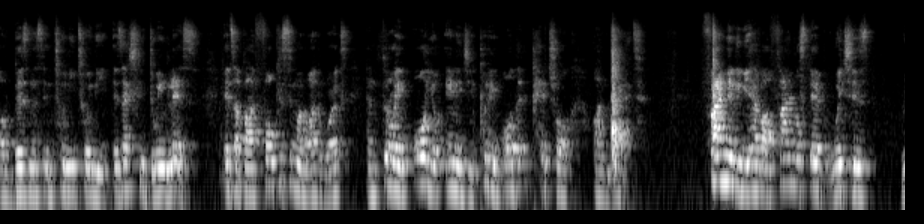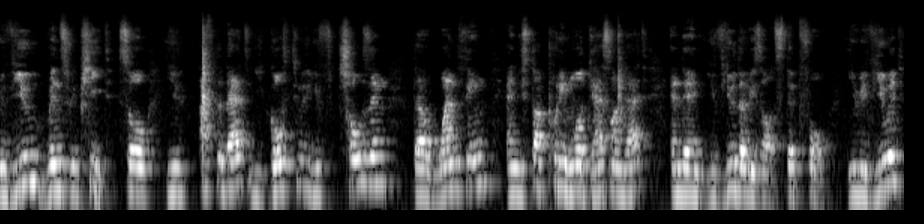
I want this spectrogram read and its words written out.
of business in 2020 is actually doing less. It's about focusing on what works and throwing all your energy, putting all the petrol on that. Finally, we have our final step, which is review, rinse, repeat. So you after that, you go through, you've chosen the one thing and you start putting more gas on that and then you view the results, step four. You review it,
